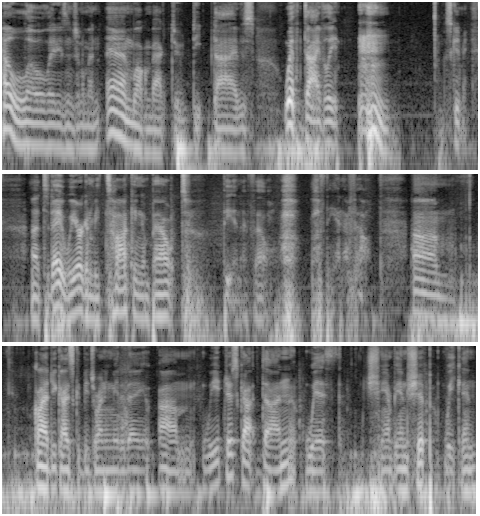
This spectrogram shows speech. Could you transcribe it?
Hello, ladies and gentlemen, and welcome back to Deep Dives with Dively. Excuse me. Uh, today we are going to be talking about the NFL. Love the NFL. Um, glad you guys could be joining me today. Um, we just got done with championship weekend.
